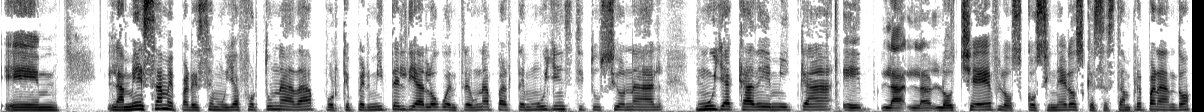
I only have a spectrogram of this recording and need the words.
Em, la mesa me parece muy afortunada porque permite el diálogo entre una parte muy institucional, muy académica, eh, los chefs, los cocineros que se están preparando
